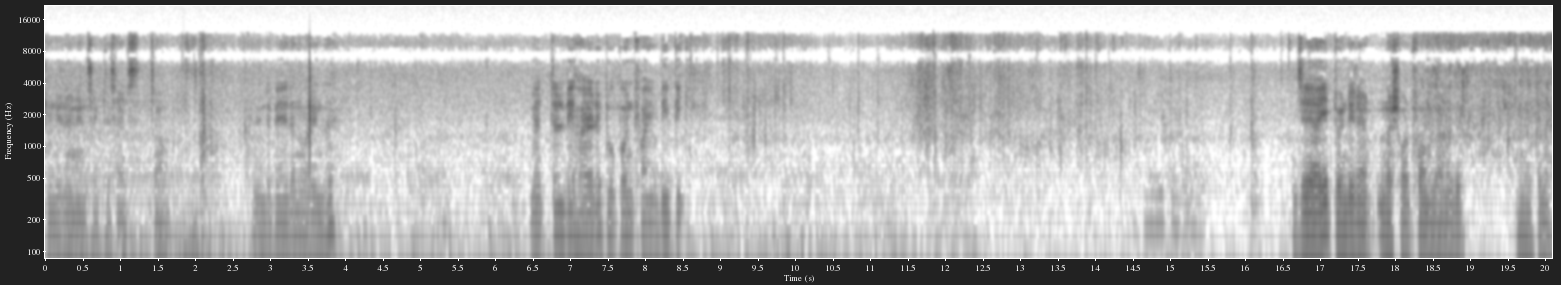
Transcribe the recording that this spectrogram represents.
ട്വന്റി നയൻ ഇൻസെക്ടിസൈഡ്സ് ചാവും. ഇതിന്റെ പേരെന്ന് പറയുന്നത് metaldehyde two point five D P. J I twenty nine എന്ന ഷോർട്ട് ഫോമിലാണിത് കിട്ടുന്നത്.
